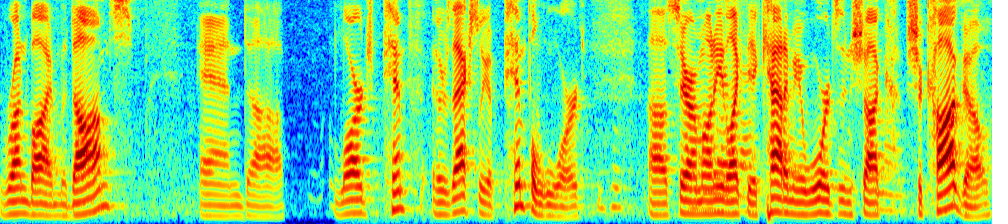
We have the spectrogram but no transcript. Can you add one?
run by madams and uh, large pimp, there's actually a pimp award mm-hmm. ceremony like the Academy Awards in Chi- Chicago.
